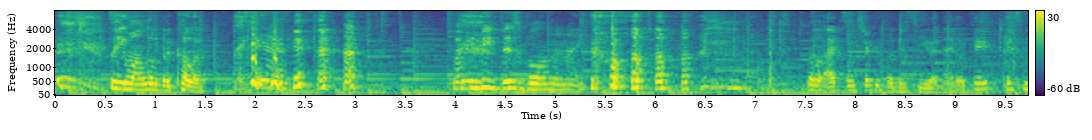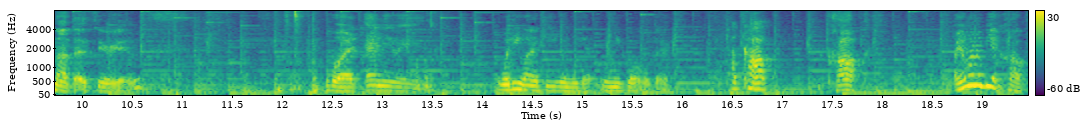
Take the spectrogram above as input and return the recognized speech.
So you want a little bit of color. yeah. So I can be visible in the night. Little X, I'm sure people can see you at night, okay? It's not that serious. But anyway, what do you want to be when you get when you grow older? A cop. Cop. Why you want to be a cop?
